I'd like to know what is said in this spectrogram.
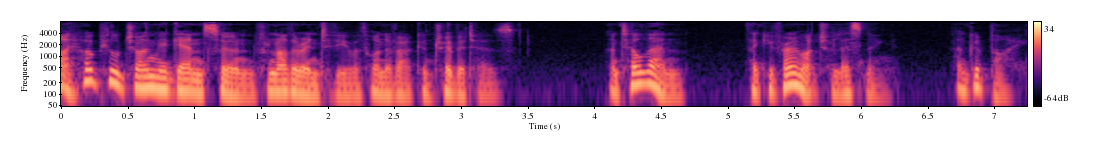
I hope you'll join me again soon for another interview with one of our contributors. Until then, thank you very much for listening, and goodbye.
